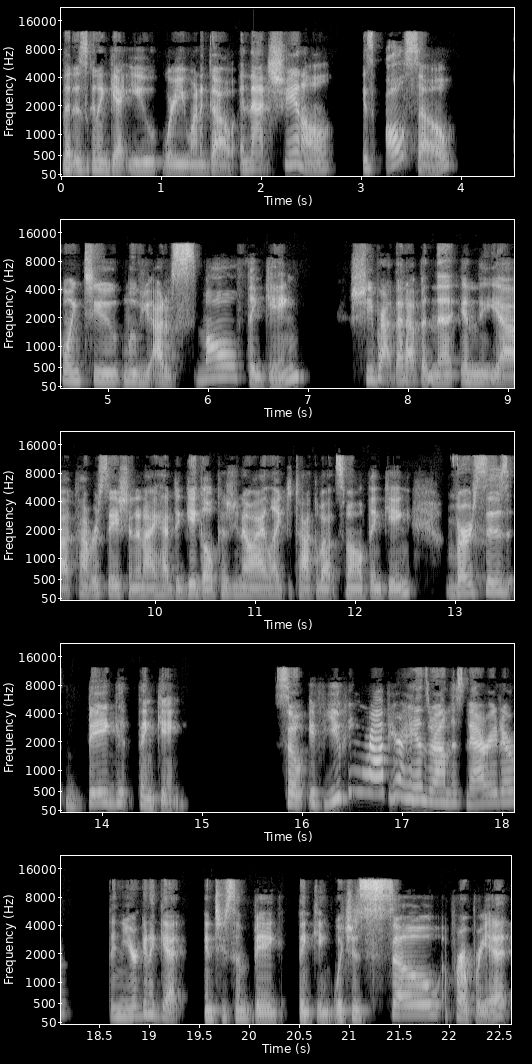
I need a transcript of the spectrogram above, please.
that is going to get you where you want to go. And that channel is also going to move you out of small thinking. She brought that up in the in the uh, conversation, and I had to giggle because you know I like to talk about small thinking versus big thinking. So if you can wrap your hands around this narrator, then you're going to get into some big thinking, which is so appropriate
